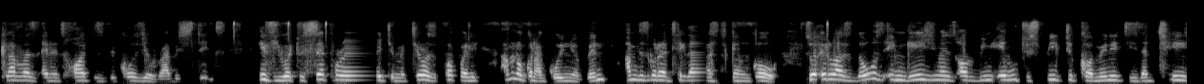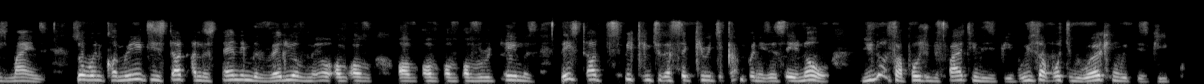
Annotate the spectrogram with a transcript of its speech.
clovers and it's hot is because your rubbish stinks. If you were to separate your materials properly, I'm not gonna go in your bin. I'm just gonna take that and go. So it was those engagements of being able to speak to communities that changed minds. So when communities start understanding the value of of of of of, of, of reclaimers, they start speaking to the security companies and say, no, you're not supposed to be fighting these people. You're supposed to be working with these people.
